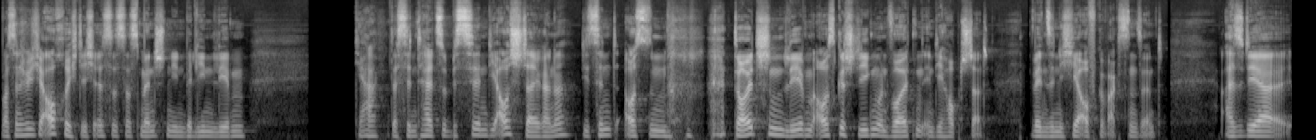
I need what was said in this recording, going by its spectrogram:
Was natürlich auch richtig ist, ist, dass Menschen, die in Berlin leben, ja, das sind halt so ein bisschen die Aussteiger, ne? Die sind aus dem deutschen Leben ausgestiegen und wollten in die Hauptstadt, wenn sie nicht hier aufgewachsen sind. Also der,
